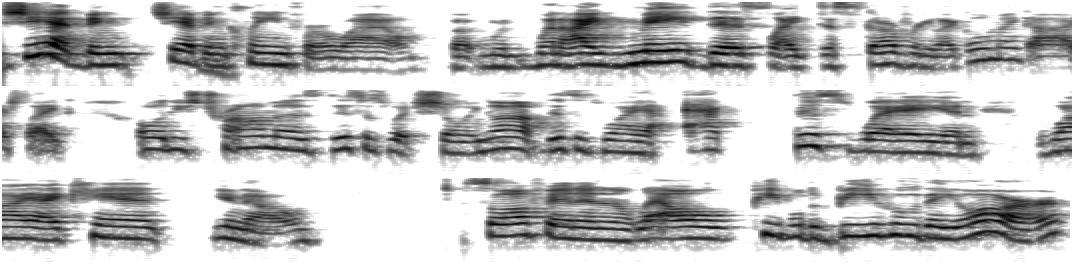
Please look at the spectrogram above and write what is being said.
she had been she had been clean for a while but when, when i made this like discovery like oh my gosh like all these traumas this is what's showing up this is why i act this way and why I can't, you know, soften and allow people to be who they are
